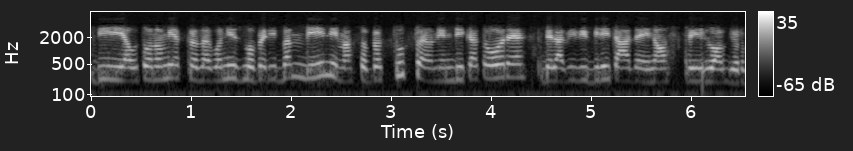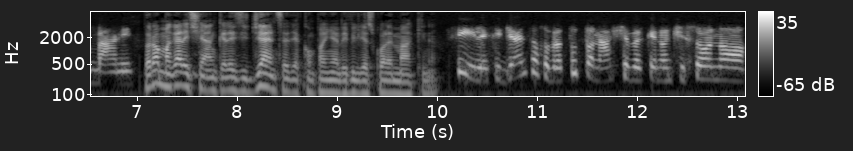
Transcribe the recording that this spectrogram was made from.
di autonomia e protagonismo per i bambini, ma soprattutto è un indicatore migliore della vivibilità dei nostri luoghi urbani. Però magari c'è anche l'esigenza di accompagnare i figli a scuola in macchina. Sì, l'esigenza soprattutto nasce perché non ci sono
